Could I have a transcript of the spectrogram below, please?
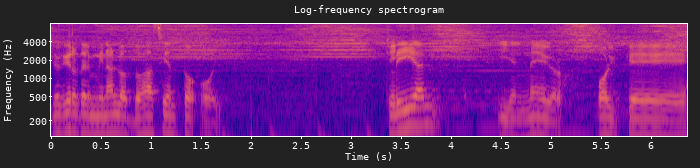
Yo quiero terminar los dos asientos hoy. Clear y el negro. Porque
